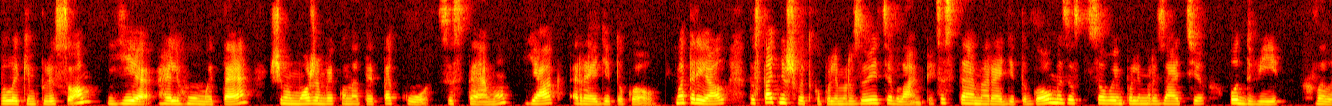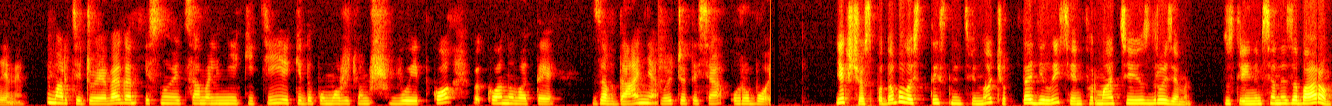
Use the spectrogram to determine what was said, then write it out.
Великим плюсом є гель-гуми те, що ми можемо виконати таку систему, як Ready to Go. Матеріал достатньо швидко полімеризується в лампі. Системи Ready to Go ми застосовуємо полімеризацію у 2 хвилини. У марці Joya Vegan існують саме лінійки ті, які допоможуть вам швидко виконувати завдання, швидшитися у роботі. Якщо сподобалось, тисни дзвіночок та ділися інформацією з друзями. Зустрінемося незабаром.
